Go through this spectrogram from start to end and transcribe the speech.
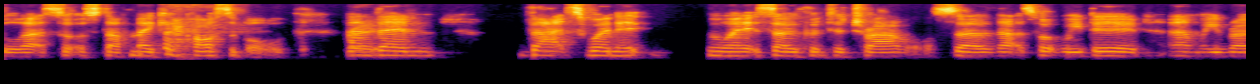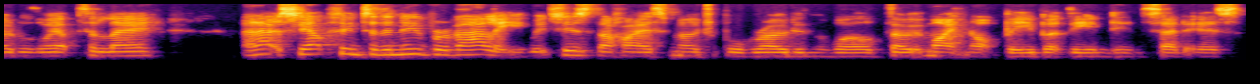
all that sort of stuff make it possible Right. and then that's when it when it's open to travel so that's what we did and we rode all the way up to leh and actually up into the nubra valley which is the highest motorable road in the world though it might not be but the indian said it is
